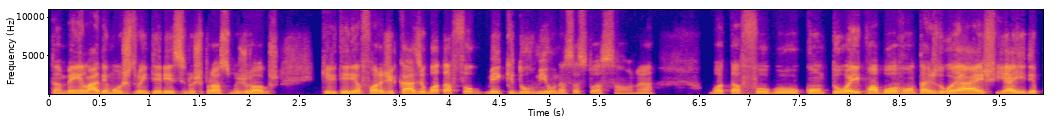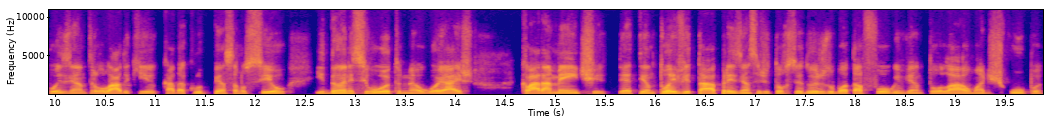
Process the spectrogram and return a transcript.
também lá demonstrou interesse nos próximos jogos que ele teria fora de casa, e o Botafogo meio que dormiu nessa situação, né? Botafogo contou aí com a boa vontade do Goiás, e aí depois entra o lado que cada clube pensa no seu e dane-se o outro, né? O Goiás claramente é, tentou evitar a presença de torcedores do Botafogo, inventou lá uma desculpa,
